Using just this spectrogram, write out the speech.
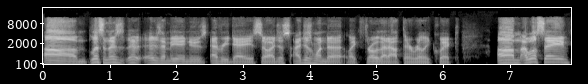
um, listen, there's there, there's NBA news every day, so I just I just wanted to like throw that out there really quick. Um, I will say,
